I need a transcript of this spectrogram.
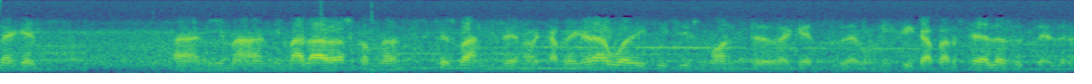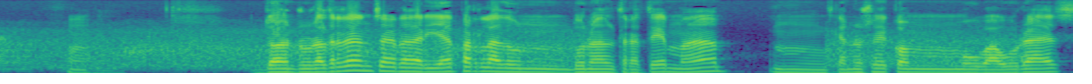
d'aquests anima, animalades com les que es van fer en el carrer Grau, edificis monstres d'aquests d'unificar parcel·les, etc. Uh -huh. Doncs nosaltres ens agradaria parlar d'un altre tema, mm, que no sé com ho veuràs,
